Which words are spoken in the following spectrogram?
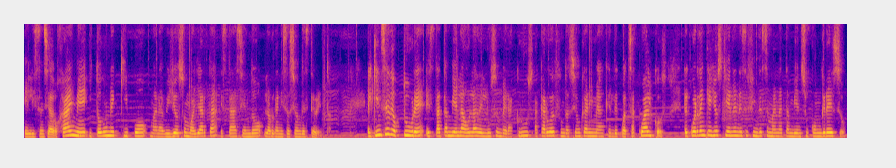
el licenciado Jaime y todo un equipo maravilloso en Vallarta está haciendo la organización de este evento. El 15 de octubre está también la Ola de Luz en Veracruz a cargo de Fundación Karime Ángel de Coatzacoalcos. Recuerden que ellos tienen ese fin de semana también su congreso.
